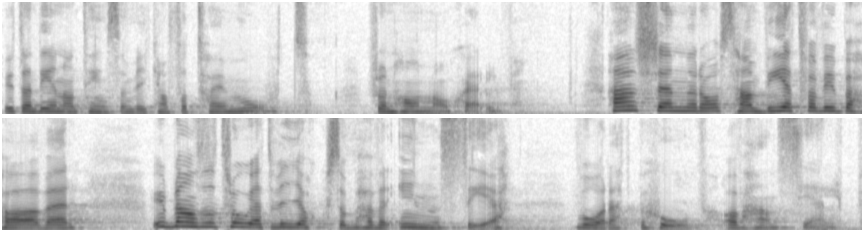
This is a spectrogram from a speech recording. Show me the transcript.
Utan det är någonting som vi kan få ta emot från honom själv. Han känner oss, han vet vad vi behöver. Ibland så tror jag att vi också behöver inse vårt behov av hans hjälp.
